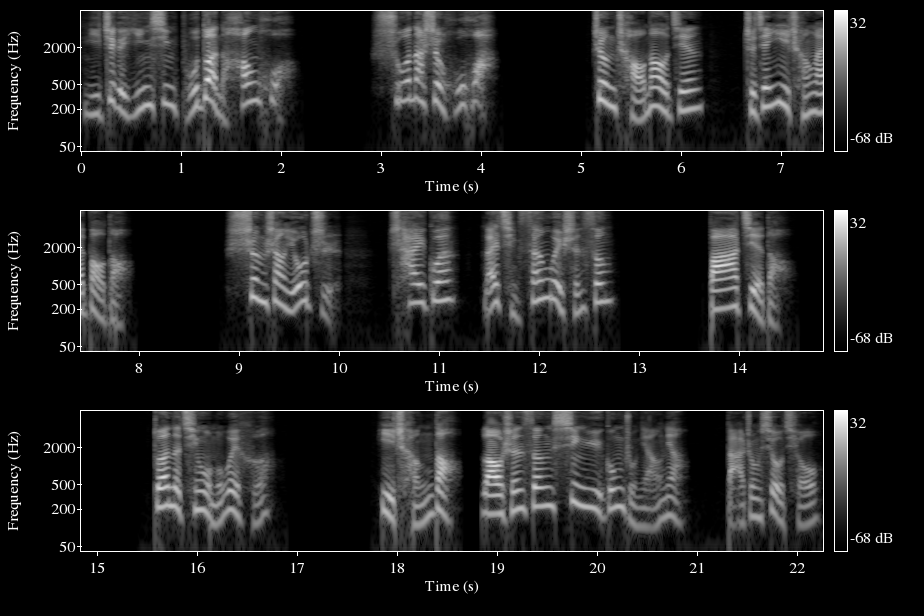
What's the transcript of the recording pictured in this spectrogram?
你这个淫心不断的夯货，说那甚胡话！”正吵闹间，只见一城来报道：“圣上有旨，差官来请三位神僧。”八戒道：“端的请我们为何？”一城道：“老神僧幸遇公主娘娘，打中绣球，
